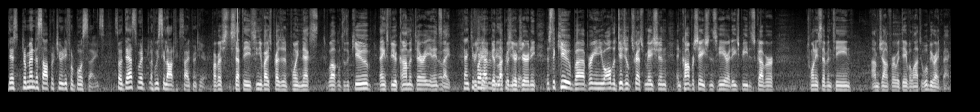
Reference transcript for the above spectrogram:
There's tremendous opportunity for both sides. So that's what we see a lot of excitement here. Parvesh Sethi, Senior Vice President, Point Next. Welcome to theCUBE. Thanks for your commentary and insight. Thank you for having it. Good me. Luck with your appreciate journey. This is theCUBE, uh, bringing you all the digital transformation and conversations here at HP Discover 2017. I'm John Furrier with Dave Vellante. We'll be right back.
